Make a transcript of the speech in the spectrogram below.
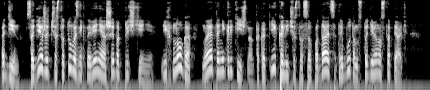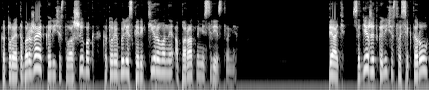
1. Содержит частоту возникновения ошибок при чтении. Их много, но это не критично, так как их количество совпадает с атрибутом 195, который отображает количество ошибок, которые были скорректированы аппаратными средствами. 5. Содержит количество секторов,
